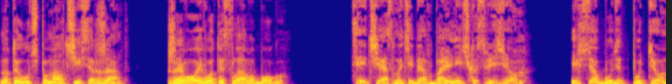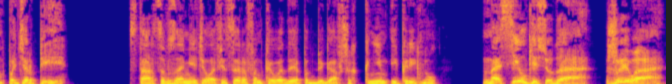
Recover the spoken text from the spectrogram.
Но ты лучше помолчи, сержант. Живой, вот и слава богу. Сейчас мы тебя в больничку свезем. И все будет путем, потерпи. Старцев заметил офицеров НКВД, подбегавших к ним, и крикнул. «Носилки сюда! Живо!»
